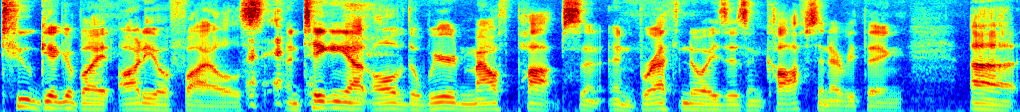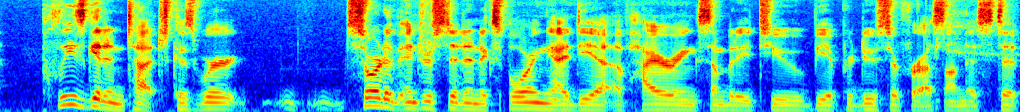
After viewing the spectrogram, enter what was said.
two gigabyte audio files and taking out all of the weird mouth pops and, and breath noises and coughs and everything, uh, please get in touch because we're sort of interested in exploring the idea of hiring somebody to be a producer for us on this to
